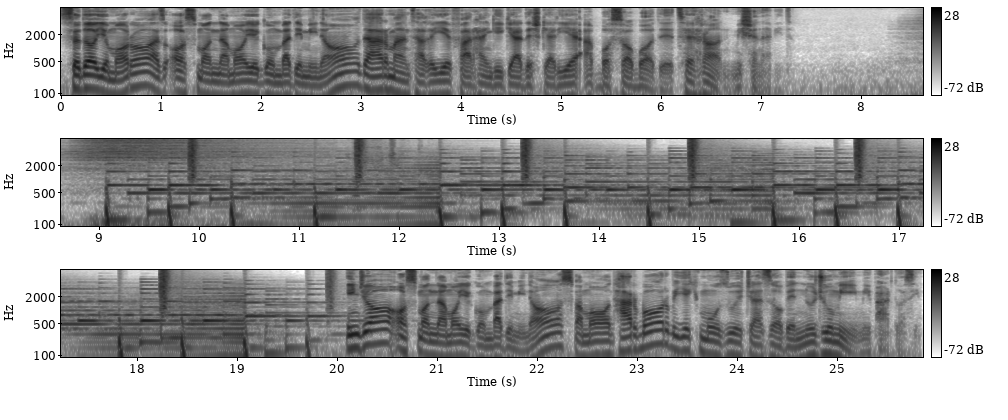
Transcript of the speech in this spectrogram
صدای ما را از آسمان نمای گنبد مینا در منطقه فرهنگی گردشگری عباس آباد تهران میشنوید. اینجا آسمان نمای گنبد میناست و ما هر بار به یک موضوع جذاب نجومی می‌پردازیم.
